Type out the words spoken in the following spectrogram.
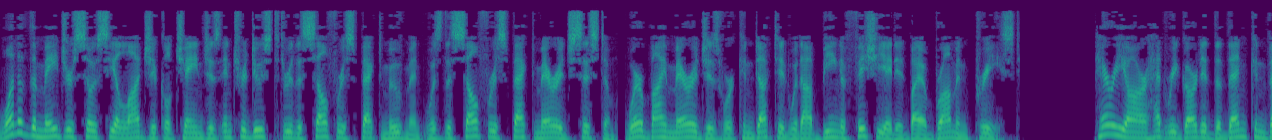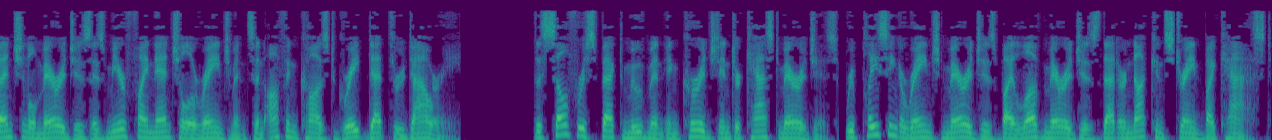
One of the major sociological changes introduced through the self-respect movement was the self-respect marriage system, whereby marriages were conducted without being officiated by a Brahmin priest. Periyar had regarded the then conventional marriages as mere financial arrangements and often caused great debt through dowry. The self-respect movement encouraged intercaste marriages, replacing arranged marriages by love marriages that are not constrained by caste.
